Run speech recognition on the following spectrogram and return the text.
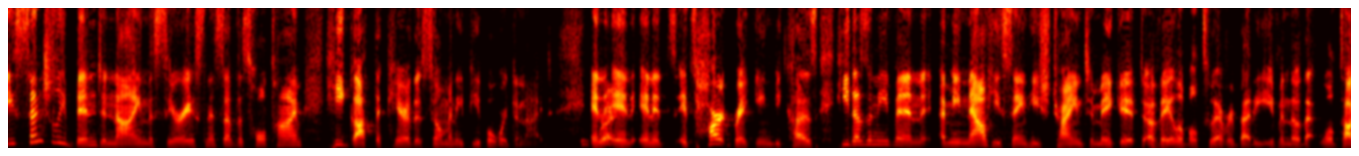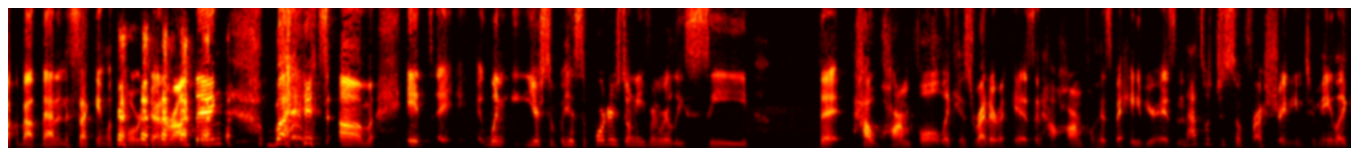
essentially been denying the seriousness of this whole time, he got the care that so many people were denied. And Right. and and it's it's heartbreaking because he doesn't even I mean now he's saying he's trying to make it available to everybody even though that we'll talk about that in a second with the whole Regeneron thing. But um it's eh, when your his supporters don't even really see that how harmful like his rhetoric is and how harmful his behavior is and that's what's just so frustrating to me like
